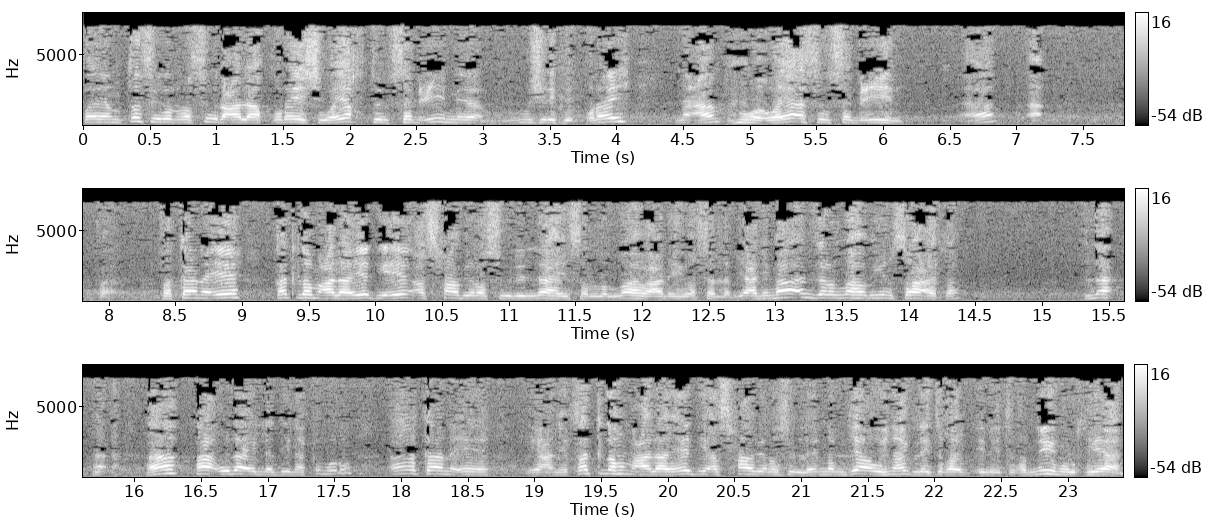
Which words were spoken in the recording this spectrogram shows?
فينتصر الرسول على قريش ويقتل سبعين من مشرك قريش نعم ويأسر سبعين أه؟ فكان إيه؟ قتلهم على يد إيه؟ أصحاب رسول الله صلى الله عليه وسلم. يعني ما أنزل الله بهم صاعقة. لا ها؟ هؤلاء الذين كفروا آه كان إيه؟ يعني قتلهم على يد أصحاب رسول لأنهم جاءوا هناك لتغنيهم القيان،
